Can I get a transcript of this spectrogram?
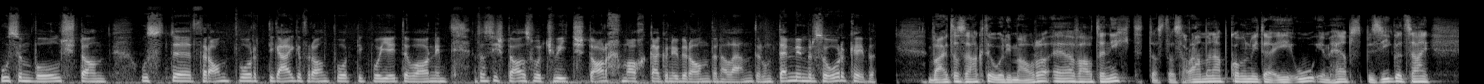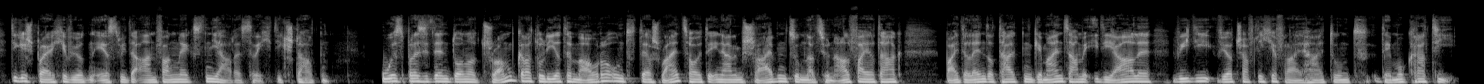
aus dem Wohlstand, aus der Verantwortung, Eigenverantwortung, die jeder wahrnimmt. Das ist das, was die Schweiz stark macht gegenüber anderen Ländern. Und dem müssen wir Sorge geben. Weiter sagte Uli Maurer, er erwarte nicht, dass das Rahmenabkommen mit der EU im Herbst besiegelt sei. Die Gespräche würden erst wieder Anfang nächsten Jahres richtig starten. US-Präsident Donald Trump gratulierte Maurer und der Schweiz heute in einem Schreiben zum Nationalfeiertag. Beide Länder teilten gemeinsame Ideale wie die wirtschaftliche Freiheit und Demokratie,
